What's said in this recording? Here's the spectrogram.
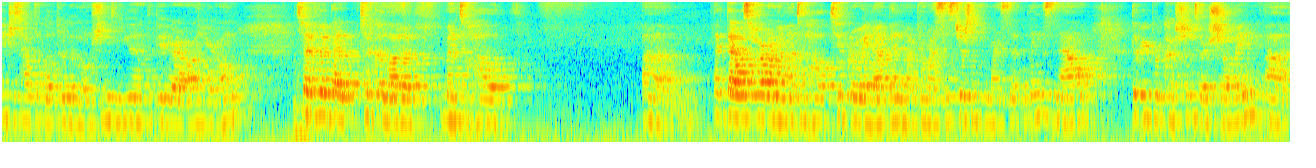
you just have to go through the motions, and you have to figure it out on your own. So I feel like that took a lot of mental health um, like that was hard on my mental health too growing up and for my sisters and for my siblings now the repercussions are showing um,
